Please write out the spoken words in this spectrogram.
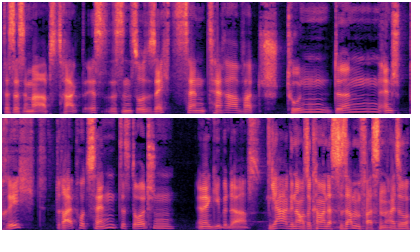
dass das immer abstrakt ist, das sind so 16 Terawattstunden, entspricht drei Prozent des deutschen Energiebedarfs? Ja, genau, so kann man das zusammenfassen. Also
